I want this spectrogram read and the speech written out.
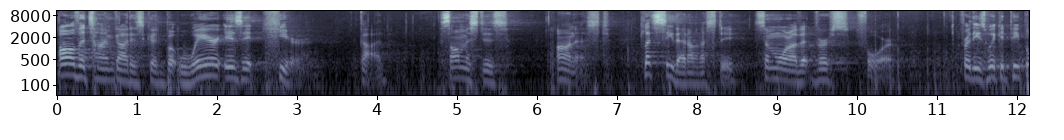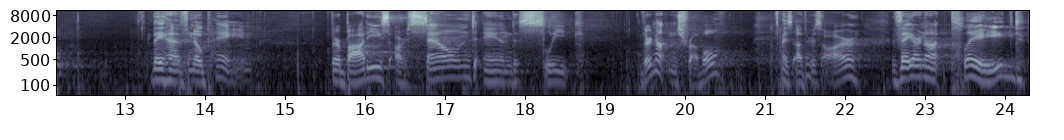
All the time, God is good. But where is it here, God? The psalmist is honest. Let's see that honesty. Some more of it. Verse 4. For these wicked people, they have no pain. Their bodies are sound and sleek. They're not in trouble. as others are. They are not plagued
